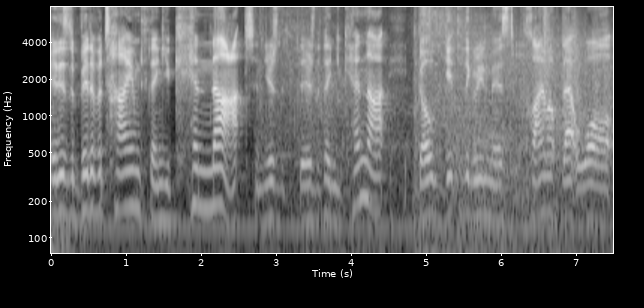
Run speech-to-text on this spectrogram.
it is a bit of a timed thing. You cannot, and here's the there's the thing. You cannot go get to the green mist, climb up that wall,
